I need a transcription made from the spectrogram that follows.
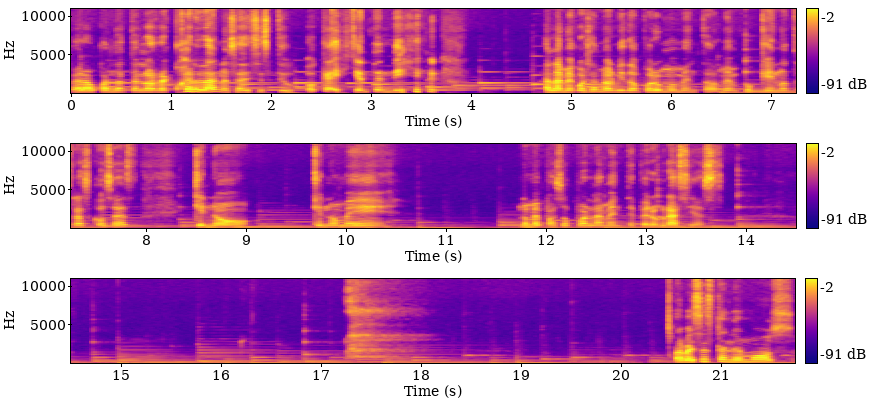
pero cuando te lo recuerdan, o sea, dices tú, ok, ya entendí. a lo mejor se me olvidó por un momento, me enfoqué en otras cosas que no, que no me, no me pasó por la mente, pero gracias. a veces tenemos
